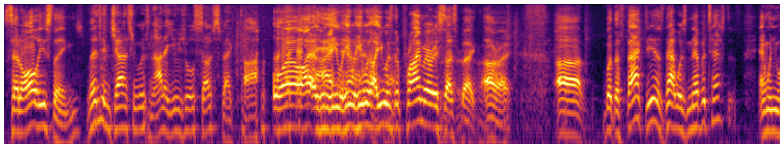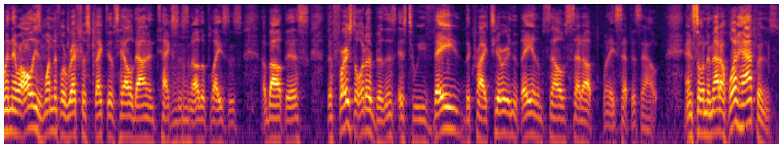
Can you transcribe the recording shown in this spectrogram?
Said all these things. Lyndon Johnson was not a usual suspect, Tom. Well, I, he, he, he, was, he was the primary suspect. All right. Uh, but the fact is, that was never tested. And when, you, when there were all these wonderful retrospectives held down in Texas mm-hmm. and other places about this, the first order of business is to evade the criterion that they themselves set up when they set this out. And so no matter what happens,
